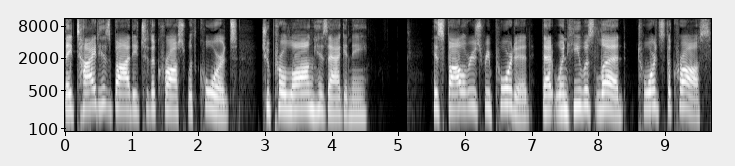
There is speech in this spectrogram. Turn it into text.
they tied his body to the cross with cords to prolong his agony. His followers reported that when he was led towards the cross,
